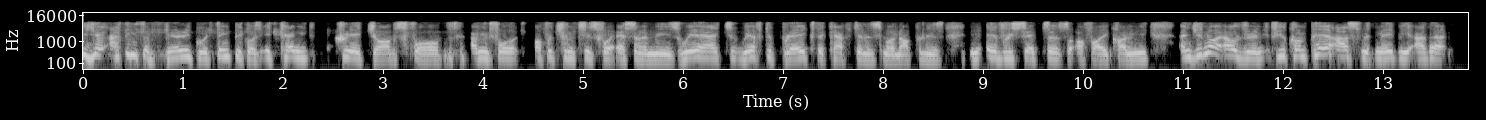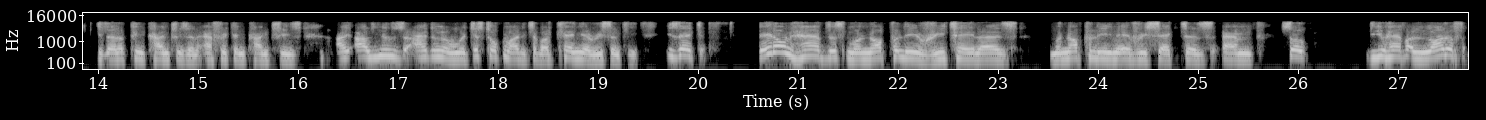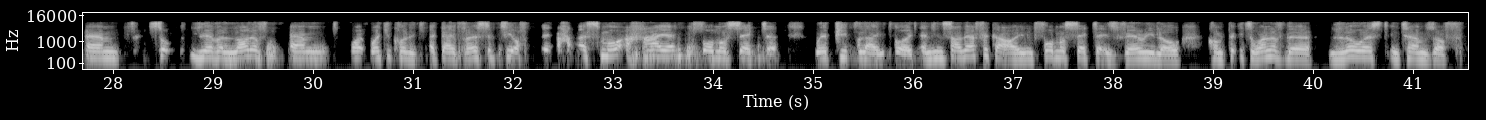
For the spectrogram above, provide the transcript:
Yeah, I think it's a very good thing because it can create jobs for, I mean, for opportunities for SMEs. We have to, we have to break the capitalist monopolies in every sector of our economy. And you know, Eldrin, if you compare us with maybe other developing countries and African countries, I, I'll use, I don't know, we're just talking about it about Kenya recently, is that they don't have this monopoly retailers, monopoly in every sectors. Um, so you have a lot of um, so you have a lot of um, what what you call it a diversity of a small a higher informal sector where people are employed. And in South Africa our informal sector is very low it's one of the lowest in terms of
